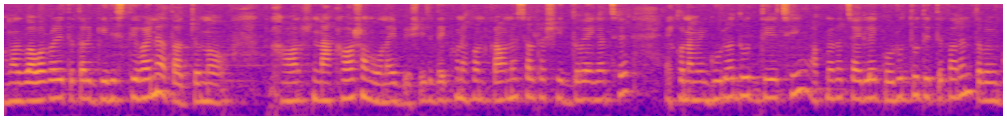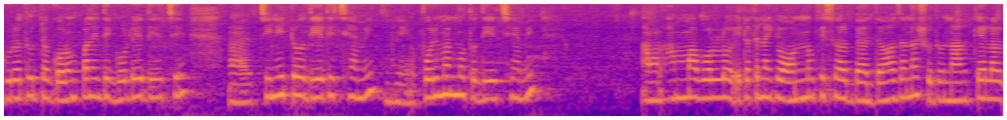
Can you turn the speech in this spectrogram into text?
আমার বাবার বাড়িতে তার গিরিস্তি হয় না, তার জন্য খাওয়ার, না খাওয়ার সম্ভাবনাই বেশি। দেখুন, এখন কাউনের চালটা সিদ্ধ হয়ে গেছে। এখন আমি গুঁড়া দুধ দিয়েছি। আপনারা চাইলে গরুর দুধ দিতে পারেন, তবে আমি গুঁড়া দুধটা গরম পানি দিয়ে গলিয়ে দিয়েছি। চিনিটাও দিয়ে দিচ্ছি আমি মানে পরিমাণ মতো দিয়েছি আমি। আমার আম্মা বলল, এটাতে নাকি অন্য কিছু আর দেওয়া যায় না, শুধু নারকেল আর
